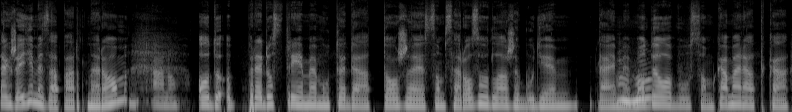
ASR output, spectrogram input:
Takže ideme za partnerom. Áno. Od, predostrieme mu teda to, že som sa rozhodla, že budem, dajme uh-huh. modelovú, som kamarátka,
